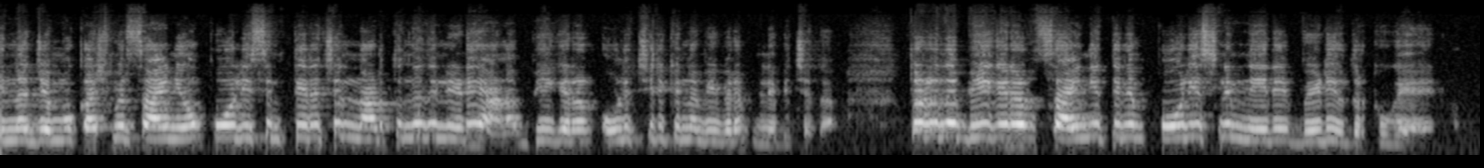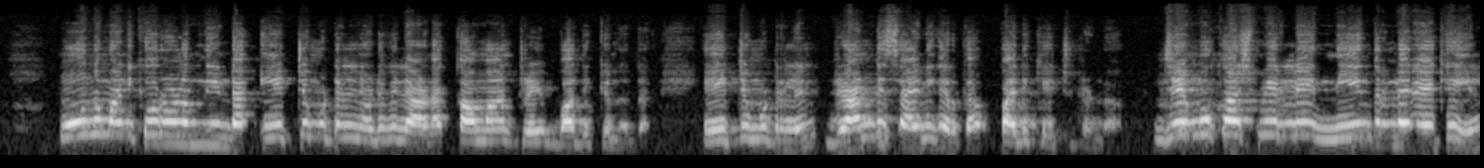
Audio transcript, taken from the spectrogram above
ഇന്ന് ജമ്മു കാശ്മീർ സൈന്യവും പോലീസും തിരച്ചിൽ നടത്തുന്നതിനിടെയാണ് ഭീകരർ ഒളിച്ചിരിക്കുന്ന വിവരം ലഭിച്ചത്. തുടർന്ന് ഭീകരർ സൈന്യത്തിനും പോലീസിനും നേരെ വെടിയുതിർക്കുകയായിരുന്നു. മൂന്ന് മണിക്കൂറോളം നീണ്ട ഏറ്റുമുട്ടലിനൊടുവിലാണ് കമാൻഡറെ വധിക്കുന്നത്. ഏറ്റുമുട്ടലിൽ രണ്ട് സൈനികർക്ക് പരിക്കേറ്റിട്ടുണ്ട്. ജമ്മു കാശ്മീരിലെ നിയന്ത്രണ രേഖയിൽ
